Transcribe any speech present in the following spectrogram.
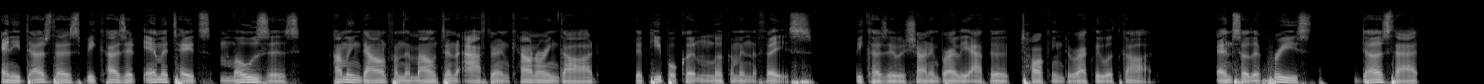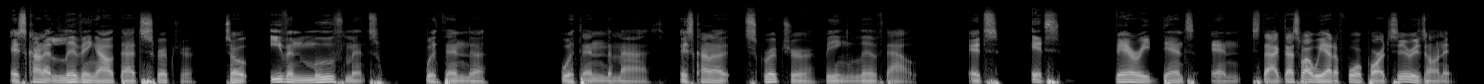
And he does this because it imitates Moses coming down from the mountain after encountering God. The people couldn't look him in the face because it was shining brightly after talking directly with God. And so the priest does that. It's kind of living out that scripture. So even movements within the within the mass, it's kind of scripture being lived out. It's it's very dense and stacked. That's why we had a four part series on it.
